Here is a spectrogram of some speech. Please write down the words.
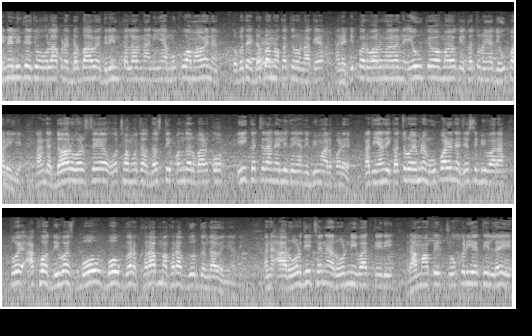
એને લીધે જો ઓલા આપણે ડબ્બા આવે ગ્રીન કલરના અહીંયા મૂકવામાં આવે ને, તો બધા ડબ્બામાં કચરો નાખે અને ટીપર વાળાને એવું કહેવામાં આવે કે કચરો અહીંયાથી ઉપાડી લે. કારણ કે દર વર્ષે ઓછામાં ઓછા દસથી પંદર બાળકો એ કચરાને લીધે અહીંયાથી બીમાર પડે. કાંથી અહીંયાથી કચરો એમને ઉપાડે ને જેસીબી વાળા, તોય આખો દિવસ બહુ બહુ ઘર ખરાબમાં ખરાબ દુર્ગંધ આવે અહીંયાથી. અને આ રોડ જે છે ને રોડની વાત કરી, રામાપીર ચોકડીએથી લઈ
